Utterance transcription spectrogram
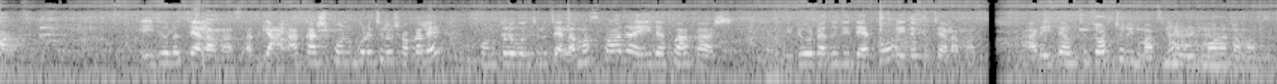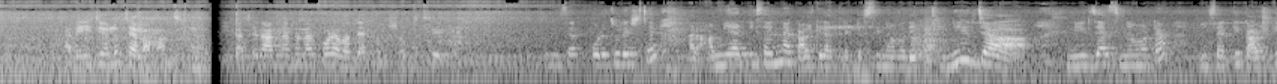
মাছ। এই যে হলো চেলা মাছ। আজকে আকাশ ফোন করেছিল সকালে ফোন করে বলছিল চেলা মাছ পাওয়া যায়? এই দেখো আকাশ। ভিডিওটা যদি দেখো এই দেখো চেলা মাছ। আর এইটা হচ্ছে চচ্চড়ির মাছ না? মরানা মাছ। আর এই যে হলো চেলা মাছ। রান্না টান্নার পরে আবার দেখাবো সব। নিসার পরে চলে এসেছে। আর আমি আর নিসার না কালকে রাত্রে একটা সিনেমা দেখেছি। নির্জা! নির্জা সিনেমাটা নিসারকে কালকে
